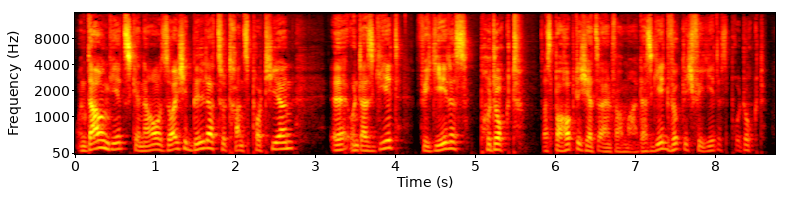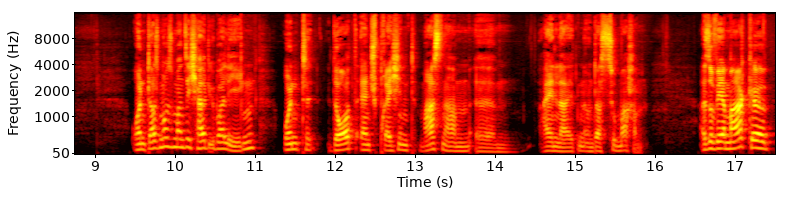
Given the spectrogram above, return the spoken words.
Und darum geht es genau, solche Bilder zu transportieren, äh, und das geht für jedes Produkt. Das behaupte ich jetzt einfach mal. Das geht wirklich für jedes Produkt. Und das muss man sich halt überlegen und dort entsprechend Maßnahmen ähm, einleiten und das zu machen. Also wer mag,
